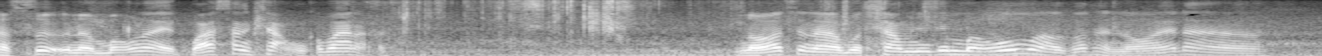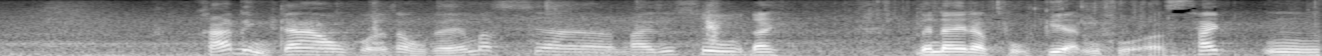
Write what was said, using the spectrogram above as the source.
Thật sự là mẫu này quá sang trọng các bạn ạ. Nó sẽ là một trong những cái mẫu mà có thể nói là khá đỉnh cao của dòng ghế Mazda Taijutsu đây, bên đây là phụ kiện của sách ừ,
